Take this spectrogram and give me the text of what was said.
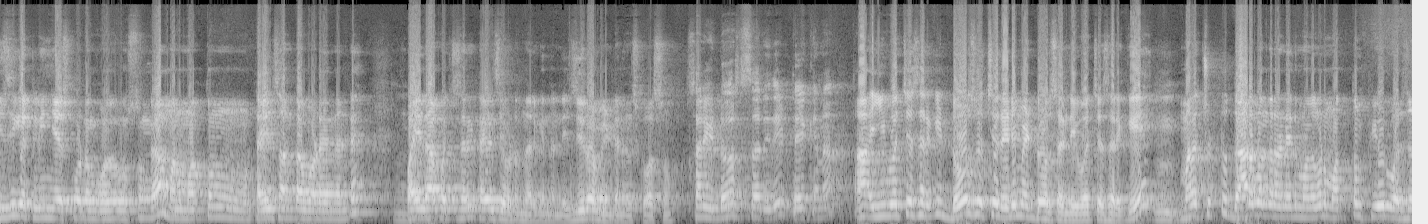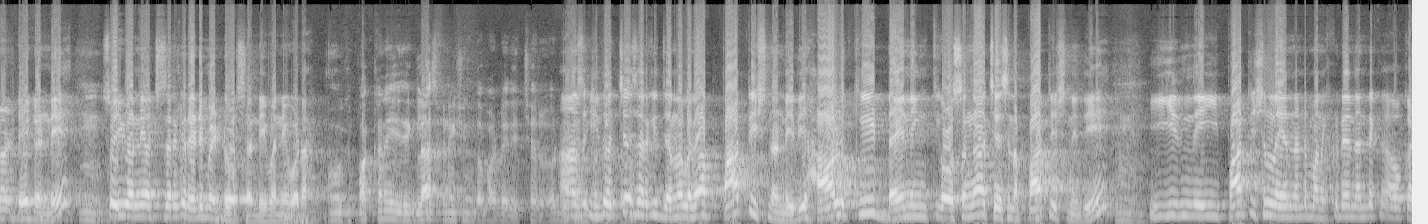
ఈజీగా క్లీన్ చేసుకోవడం కోసంగా మనం మొత్తం టైల్స్ అంతా కూడా ఏంటంటే పైదాకా వచ్చేసరికి టైల్స్ ఇవ్వడం జరిగిందండి. జీరో మెయింటెనెన్స్ కోసం. సార్ ఈ డోర్స్ సార్ ఇది టేకేనా ఇవి వచ్చేసరికి డోర్స్ వచ్చి రెడీమేడ్ డోర్స్ అండి ఇవి వచ్చేసరికి. మన చుట్టూ దారబంధం అనేది మన కూడా మొత్తం ప్యూర్ ఒరిజినల్ టేక్ అండి. సో ఇవన్నీ వచ్చేసరికి రెడీమేడ్ డోర్స్ అండి ఇవన్నీ కూడా. ఓకే పక్కనే ఇది గ్లాస్ ఫినిషింగ్తో పాటు ఇది ఇచ్చారు. ఇది వచ్చేసరికి జనరల్గా పార్టీషన్ అండి. ఇది హాల్కి డైనింగ్ కోసంగా చేసిన పార్టీషన్ ఇది. ఈ ఈ partition లో ఏంటంటే మనకి ఇక్కడ ఏంటంటే ఒక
